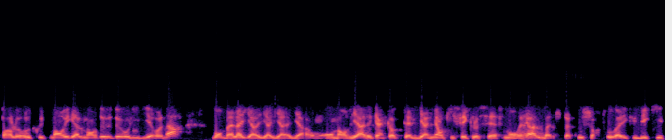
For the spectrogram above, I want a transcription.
par le recrutement également de, de Olivier Renard, bon, ben là, y y a, on en vient avec un cocktail gagnant qui fait que le CF Montréal, ben, tout à coup, se retrouve avec une équipe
